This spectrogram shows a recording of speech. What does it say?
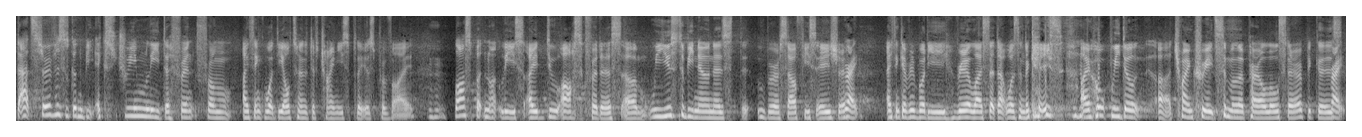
that service is going to be extremely different from, I think, what the alternative Chinese players provide. Mm-hmm. Last but not least, I do ask for this. Um, we used to be known as the Uber of Southeast Asia. Right. I think everybody realized that that wasn't the case. Mm-hmm. I hope we don't uh, try and create similar parallels there because right.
